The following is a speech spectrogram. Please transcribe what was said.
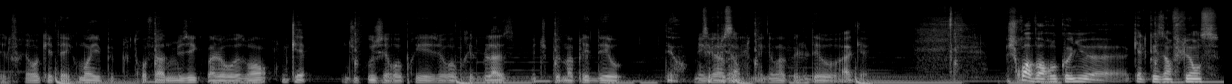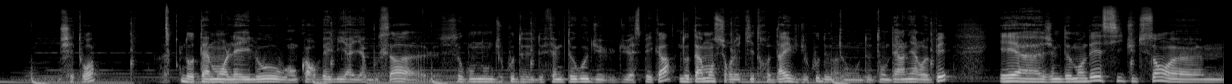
Et le frérot qui était avec moi, il peut plus trop faire de musique, malheureusement. Ok, Du coup, j'ai repris, j'ai repris le blaze. Mais tu peux m'appeler Déo. Théo, Mes c'est gars, plus simple. mes gars m'appellent Déo. Ok. Je crois avoir reconnu euh, quelques influences chez toi, notamment Laylo ou encore Baby Hayabusa, euh, le second nom du coup de, de Femme Togo du, SPK, notamment sur le titre Dive du coup de ton, de ton dernier EP. Et euh, je me demandais si tu te sens euh,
